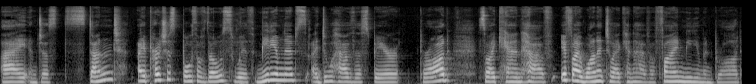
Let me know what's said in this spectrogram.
I am just stunned. I purchased both of those with medium nibs. I do have the spare broad, so I can have, if I wanted to, I can have a fine, medium, and broad.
